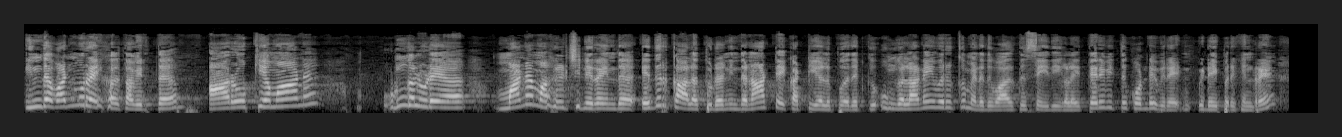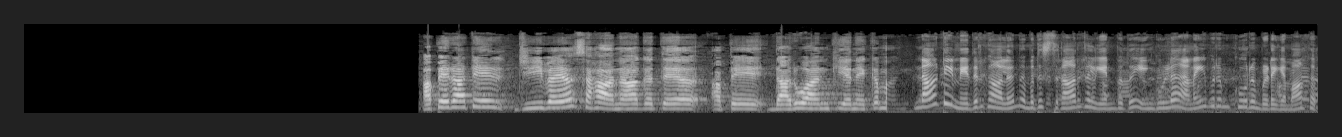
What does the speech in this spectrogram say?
இந்த வன்முறைகள் தவிர்த்த ஆரோக்கியமான உங்களுடைய மன மகிழ்ச்சி நிறைந்த எதிர்காலத்துடன் இந்த நாட்டை கட்டியெழுப்புவதற்கு உங்கள் அனைவருக்கும் எனது வாழ்த்து செய்திகளை தெரிவித்துக் கொண்டு விடை- விடைபெறுகின்றேன். අපේ රටේ ජීවය සහ අනාගතය අපේ දරුවන් කියන එක මම நாட்டின் எதிர்காலம் எமது சிறார்கள் என்பது இங்குள்ள அனைவரும் கூறும் விடயமாகும்.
